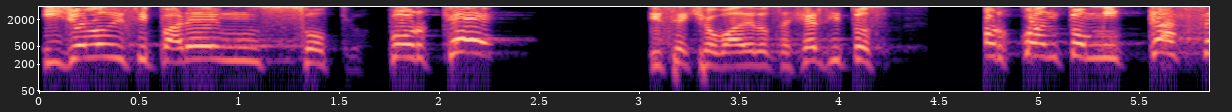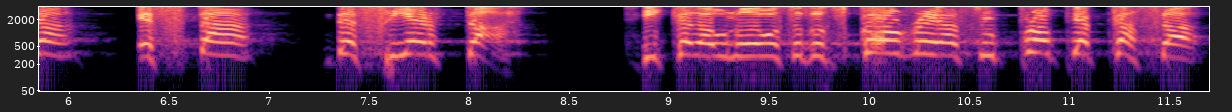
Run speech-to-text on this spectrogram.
y yo lo disiparé en un soplo. ¿Por qué? Dice Jehová de los ejércitos, por cuanto mi casa está desierta y cada uno de vosotros corre a su propia casa.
